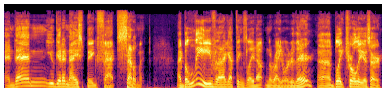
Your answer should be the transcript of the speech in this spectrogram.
And then you get a nice big fat settlement. I believe that I got things laid out in the right order there. Uh, Blake Troli is our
